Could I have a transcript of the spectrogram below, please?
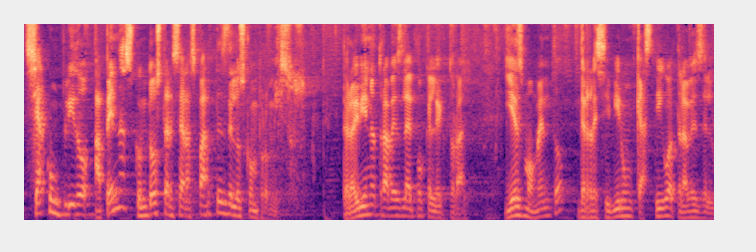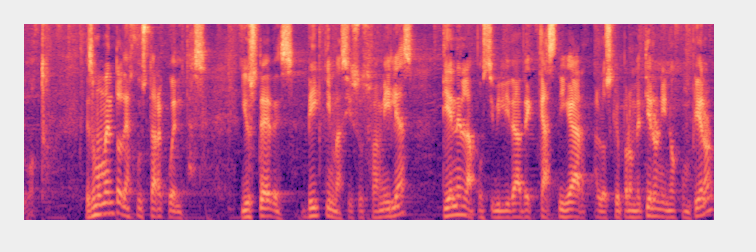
se ha cumplido apenas con dos terceras partes de los compromisos. Pero ahí viene otra vez la época electoral y es momento de recibir un castigo a través del voto. Es momento de ajustar cuentas y ustedes, víctimas y sus familias, tienen la posibilidad de castigar a los que prometieron y no cumplieron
